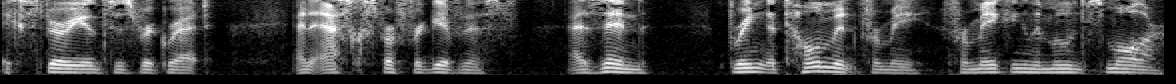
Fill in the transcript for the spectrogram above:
experiences regret and asks for forgiveness, as in, bring atonement for me for making the moon smaller,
